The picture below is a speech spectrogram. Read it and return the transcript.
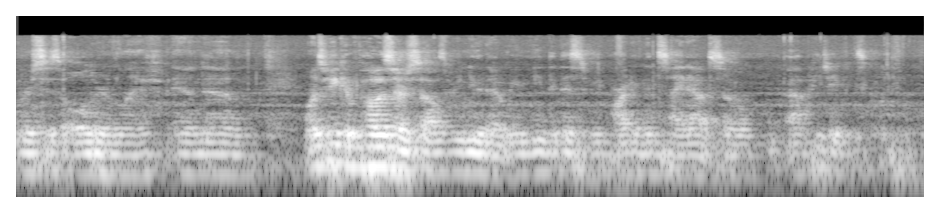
versus older in life. And um, once we composed ourselves, we knew that we needed this to be part of Inside Out. So uh, PJ, please come.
